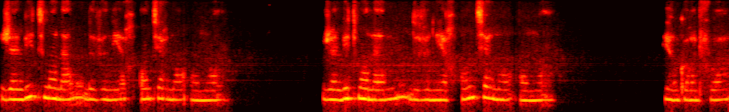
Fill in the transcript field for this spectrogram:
j'invite mon âme de venir entièrement en moi. J'invite mon âme de venir entièrement en moi. Et encore une fois,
